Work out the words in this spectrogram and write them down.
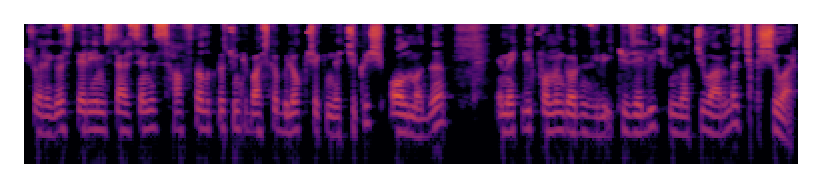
Şöyle göstereyim isterseniz haftalıkta çünkü başka blok şeklinde çıkış olmadı. Emeklilik fonunun gördüğünüz gibi 253 bin not civarında çıkışı var.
